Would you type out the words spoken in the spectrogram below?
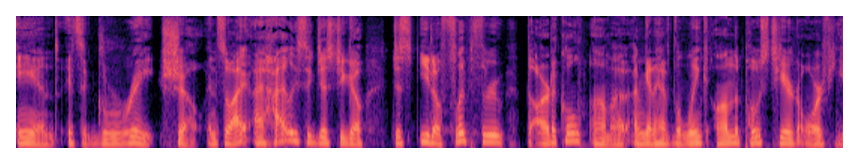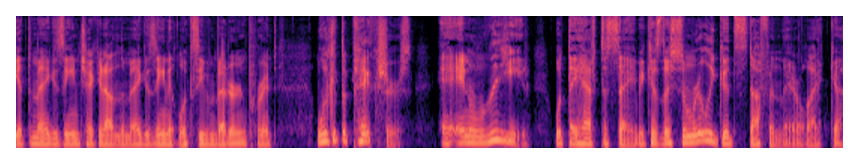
and it's a great show. And so I, I, highly suggest you go just, you know, flip through the article. Um, I, am going to have the link on the post here, or if you get the magazine, check it out in the magazine. It looks even better in print. Look at the pictures and, and read what they have to say because there's some really good stuff in there. Like, uh,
